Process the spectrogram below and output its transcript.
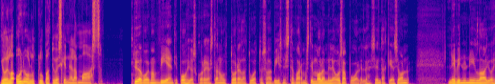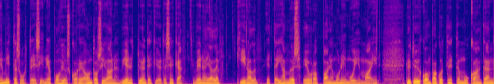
joilla on ollut lupa työskennellä maassa. Työvoiman vienti Pohjois-Koreasta on ollut todella tuottosaa bisnestä varmasti molemmille osapuolille. Sen takia se on levinnyt niin laajoihin mittasuhteisiin ja Pohjois-Korea on tosiaan vienyt työntekijöitä sekä Venäjälle Kiinalle että ihan myös Eurooppaan ja moniin muihin maihin. Nyt YK on pakotteiden mukaan tämän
